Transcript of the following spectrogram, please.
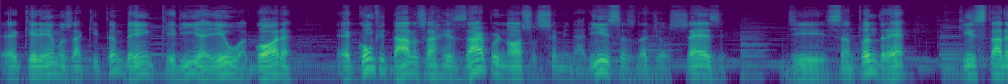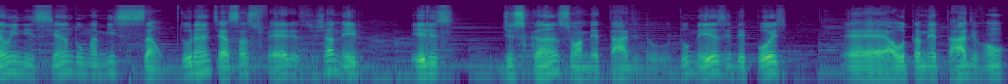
é, queremos aqui também, queria eu agora, é, convidá-los a rezar por nossos seminaristas da Diocese de Santo André, que estarão iniciando uma missão. Durante essas férias de janeiro, eles descansam a metade do, do mês e depois é, a outra metade vão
